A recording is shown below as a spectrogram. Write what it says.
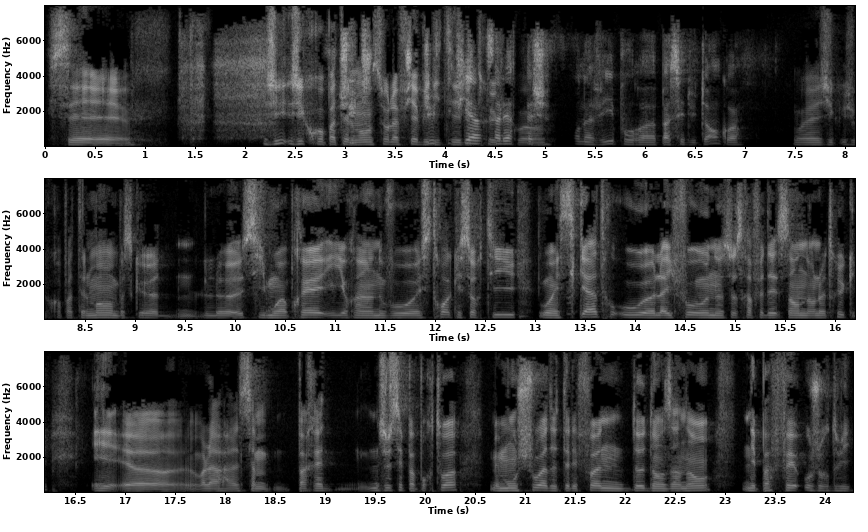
c'est, j'y, crois pas tellement sur la fiabilité du truc. Ça a l'air mon avis, pour euh, passer du temps, quoi. Ouais, j'y crois pas tellement parce que le six mois après, il y aura un nouveau S3 qui est sorti ou un S4 où euh, l'iPhone se sera fait descendre dans le truc et euh, voilà, ça me paraît, je sais pas pour toi, mais mon choix de téléphone de dans un an n'est pas fait aujourd'hui.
